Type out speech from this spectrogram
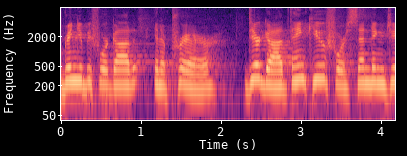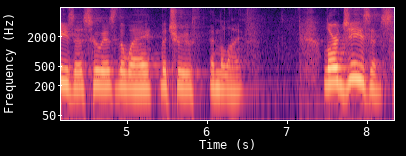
bring you before God in a prayer. Dear God, thank you for sending Jesus, who is the way, the truth, and the life. Lord Jesus,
